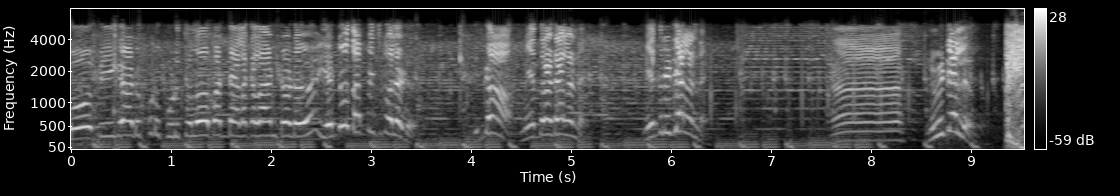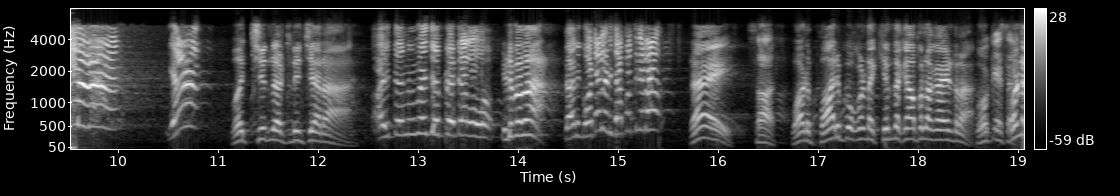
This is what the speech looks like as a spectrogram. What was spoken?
గోపిగాడు ఇప్పుడు కుడుతులో పడ్డ ఎలకలాంటాడు ఎటు తప్పించుకోలేడు. ఇదిగో మీ ఇద్దరు వెళ్ళండి. మీ ఇద్దరు నువ్వు ఇటు వెళ్ళు. యా? వచ్చింది అటు నుంచారా? అయితే నువ్వే చెప్పేట ఇటు పదా. దానికి కొట్టాలని చెప్పదు కదా. రాయ్ సార్. వాడు పారిపోకుండా కింద కాపలా కాయండిరా. ఓకే సార్.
